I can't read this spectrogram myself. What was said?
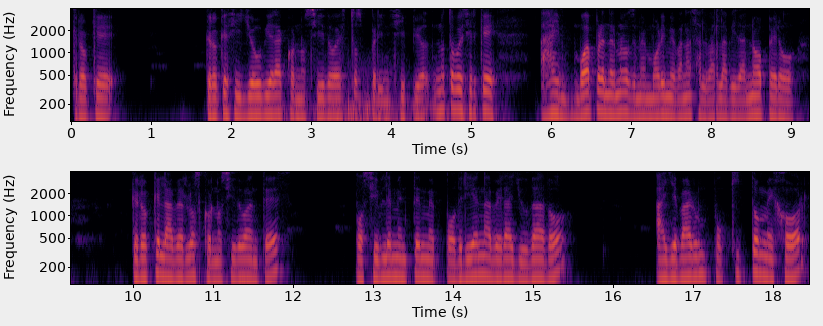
creo que, creo que si yo hubiera conocido estos principios, no te voy a decir que, ay, voy a aprendérmelos de memoria y me van a salvar la vida, no, pero creo que el haberlos conocido antes posiblemente me podrían haber ayudado a llevar un poquito mejor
